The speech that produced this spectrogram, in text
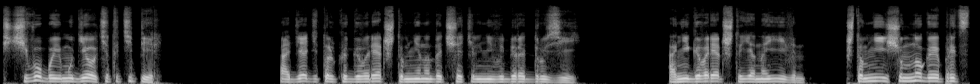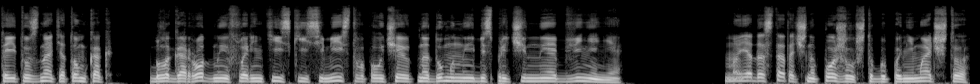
С чего бы ему делать это теперь? А дяди только говорят, что мне надо тщательнее выбирать друзей. Они говорят, что я наивен, что мне еще многое предстоит узнать о том, как благородные флорентийские семейства получают надуманные беспричинные обвинения. Но я достаточно пожил, чтобы понимать, что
